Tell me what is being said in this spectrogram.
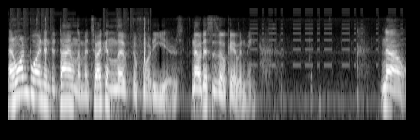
and one point into time limit, so I can live to 40 years. Now, this is okay with me. Now,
